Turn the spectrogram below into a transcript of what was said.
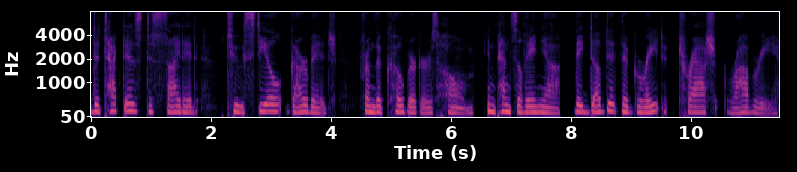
Detectives decided to steal garbage from the Kohbergers' home in Pennsylvania. They dubbed it the Great Trash Robbery.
